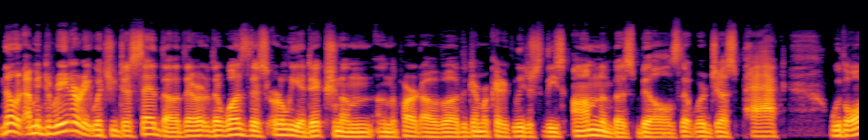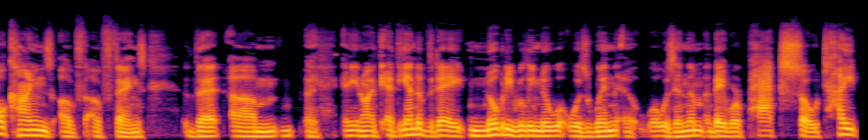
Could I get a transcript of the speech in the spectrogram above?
No, I mean, to reiterate what you just said, though, there there was this early addiction on, on the part of uh, the Democratic leaders to these omnibus bills that were just packed with all kinds of, of things that um, eh, you know at, at, the end of the day nobody really knew what was when what was in them they were packed so tight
